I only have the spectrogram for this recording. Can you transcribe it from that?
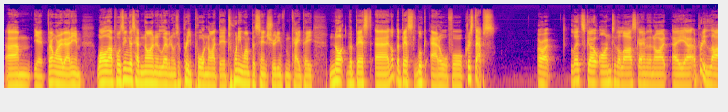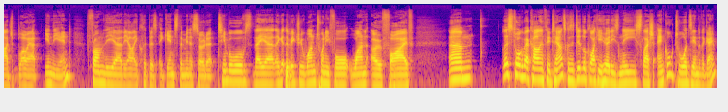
Um, yeah, don't worry about him. While uh, Porzingis had nine and eleven, it was a pretty poor night there. Twenty-one percent shooting from KP, not the best, uh, not the best look at all for Kristaps. All right, let's go on to the last game of the night. A, uh, a pretty large blowout in the end from the uh, the LA Clippers against the Minnesota Timberwolves. They uh, they get the victory 124-105. Um, let's talk about Karl Anthony Towns because it did look like he hurt his knee slash ankle towards the end of the game.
